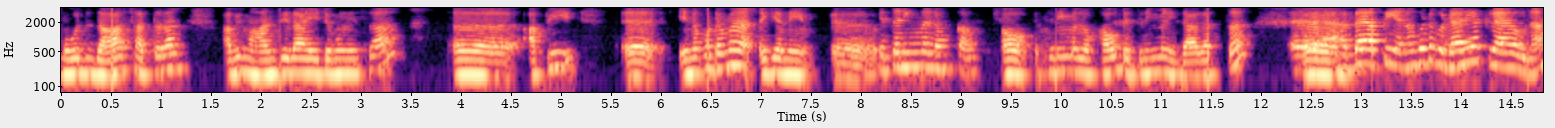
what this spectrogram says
මොකද දා සතරක් අපි මහන්සේලා හිටපු නිසා අපි එනකොටම එකනේ එතනින්ම ලොක්කව් ඕ එතනින්ම ලොකව් එතනින්ම නිදාගත්ත හැබැ අපි එනකොට ගොඩාරියක් රෑ වුණා.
